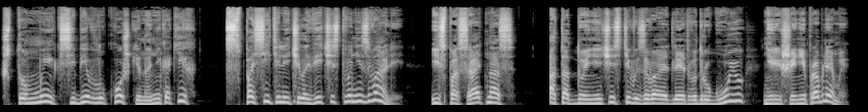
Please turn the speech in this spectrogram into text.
что мы к себе в Лукошкино никаких спасителей человечества не звали, и спасать нас от одной нечисти, вызывая для этого другую, не решение проблемы.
